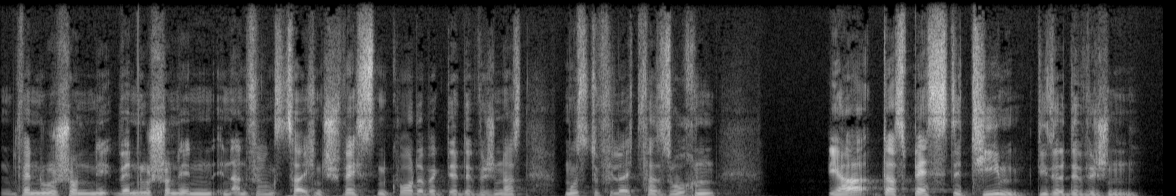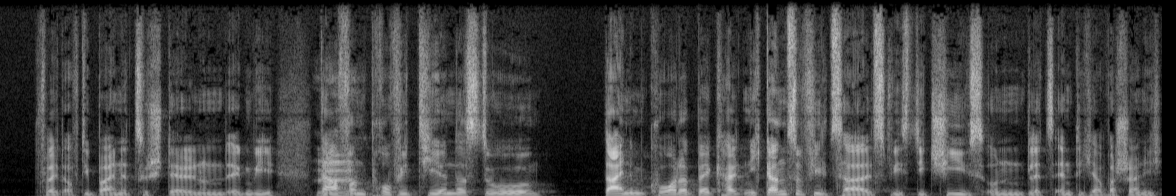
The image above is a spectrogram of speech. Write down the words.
wenn du schon, wenn du schon den in Anführungszeichen schwächsten Quarterback der Division hast, musst du vielleicht versuchen, ja, das beste Team dieser Division vielleicht auf die Beine zu stellen und irgendwie mhm. davon profitieren, dass du deinem Quarterback halt nicht ganz so viel zahlst, wie es die Chiefs und letztendlich ja wahrscheinlich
